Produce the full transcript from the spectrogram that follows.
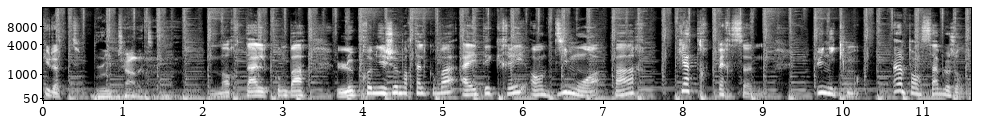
culottes. Mortal Kombat. Le premier jeu Mortal Kombat a été créé en 10 mois par 4 personnes. Uniquement. Impensable aujourd'hui.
